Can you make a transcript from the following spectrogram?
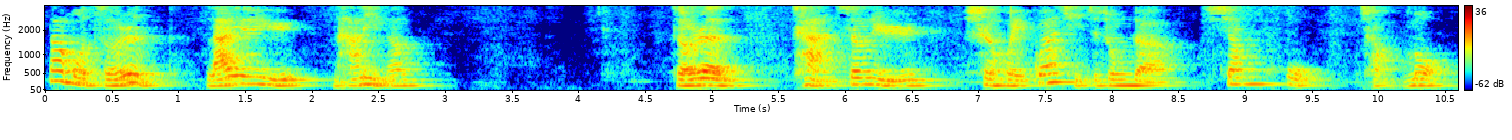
那么责任来源于哪里呢？责任产生于社会关系之中的相互承诺，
